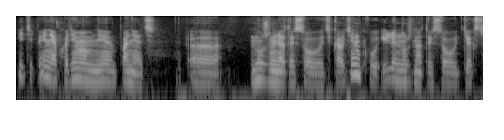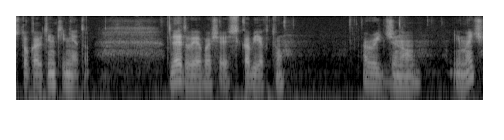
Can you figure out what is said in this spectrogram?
И теперь необходимо мне понять, э, нужно ли отрисовывать картинку или нужно отрисовывать текст, что картинки нету. Для этого я обращаюсь к объекту original image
